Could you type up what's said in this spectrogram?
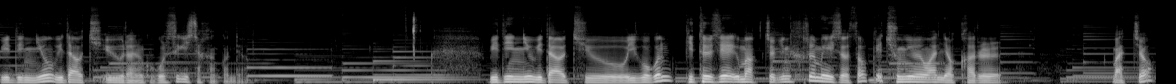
Within You, Without You라는 곡을 쓰기 시작한 건데요. Within You, Without You 이 곡은 비틀즈의 음악적인 흐름에 있어서 꽤 중요한 역할을 맡죠.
